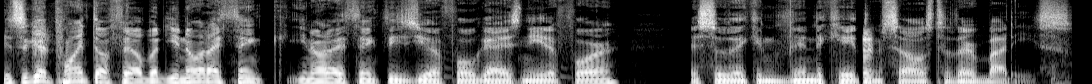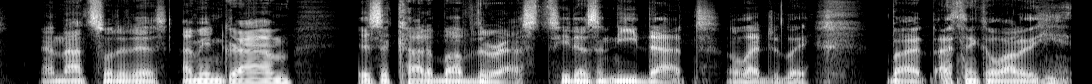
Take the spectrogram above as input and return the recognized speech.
It's a good point though, Phil. But you know what I think? You know what I think these UFO guys need it for is so they can vindicate themselves to their buddies, and that's what it is. I mean, Graham is a cut above the rest. He doesn't need that allegedly, but I think a lot of he,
